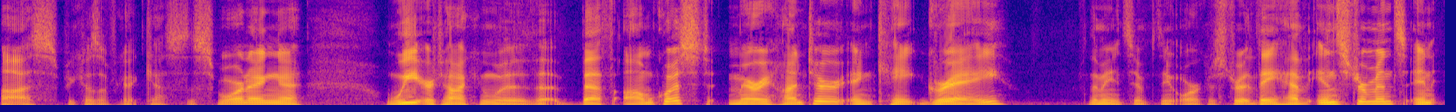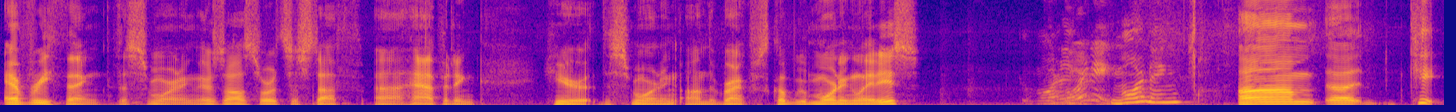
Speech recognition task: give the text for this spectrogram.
us, because I've got guests this morning. We are talking with Beth Almquist, Mary Hunter, and Kate Gray, the Maine Symphony Orchestra. They have instruments and everything this morning. There's all sorts of stuff uh, happening here this morning on the Breakfast Club. Good morning, ladies. Good morning. Um, uh, Kate,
